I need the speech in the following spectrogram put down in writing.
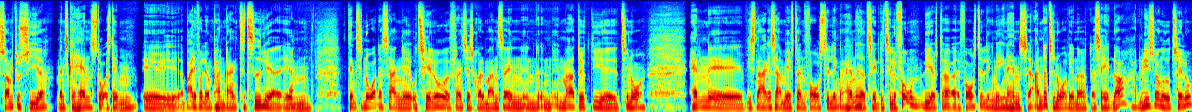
som du siger, man skal have en stor stemme. Øh, og bare lige for at lave en pandang til tidligere. Ja. Øh, den tenor, der sang uh, Otello, Francesco Almanza, en, en, en, en meget dygtig uh, tenor, han, øh, vi snakkede sammen efter en forestilling, og han havde talt i telefon lige efter forestillingen med en af hans andre tenorvenner, der sagde, Nå, har du lige sunget Otello?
